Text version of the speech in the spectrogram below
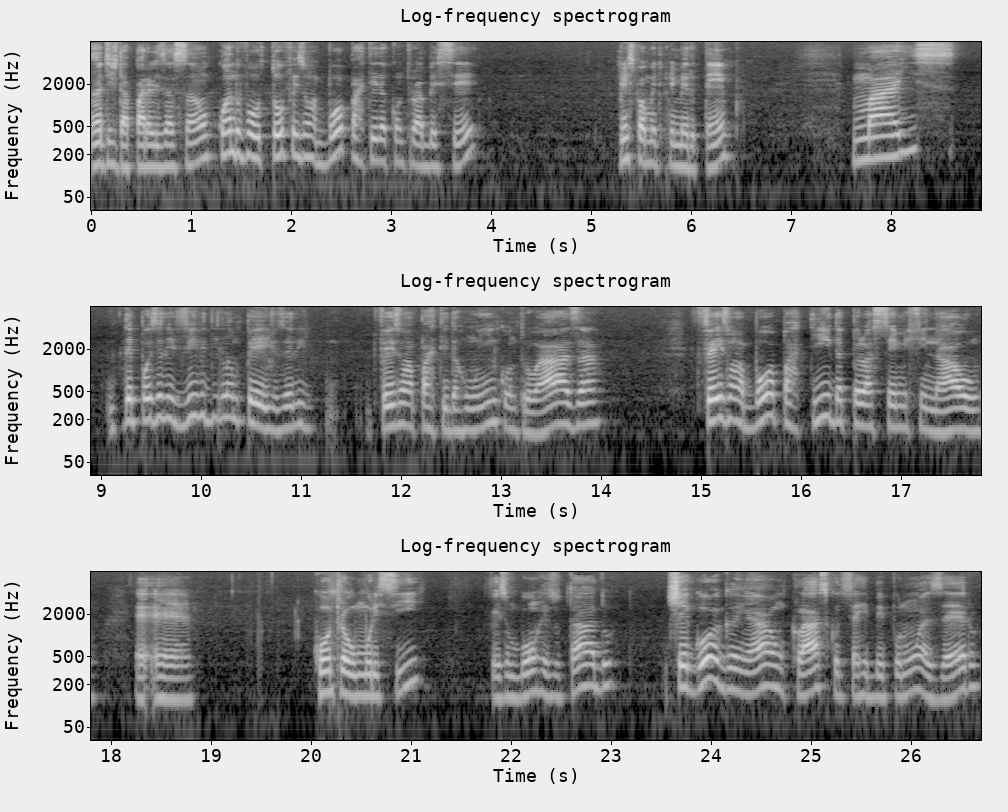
antes da paralisação. Quando voltou, fez uma boa partida contra o ABC, principalmente no primeiro tempo. Mas depois ele vive de lampejos. Ele fez uma partida ruim contra o Asa, fez uma boa partida pela semifinal é, é, contra o Murici, fez um bom resultado. Chegou a ganhar um clássico do CRB por 1 a 0.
